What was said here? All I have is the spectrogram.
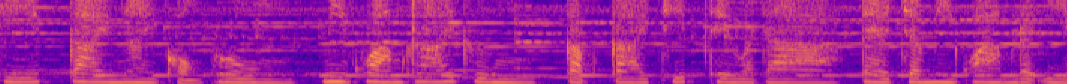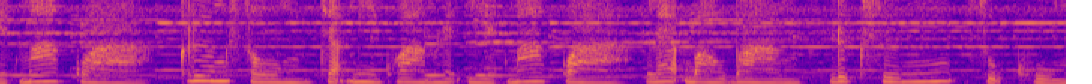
ทิพย์กายในของพรหมมีความคล้ายคลึงกับกายทิพย์เทวดา แต่จะมีความละเอียดมากกว่า เครื่องทรงจะมีความละเอียดมากกว่า และเบาบาง ลึกซึ้ง สุขุม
